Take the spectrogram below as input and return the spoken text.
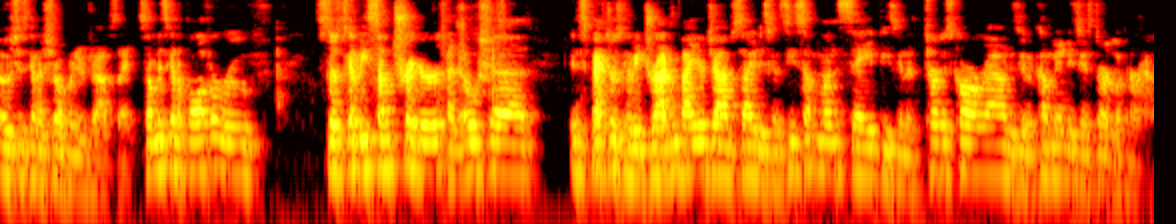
OSHA's going to show up on your job site. Somebody's going to fall off a roof. So it's going to be some trigger. An OSHA inspector is going to be driving by your job site. He's going to see something unsafe. He's going to turn his car around. He's going to come in. He's going to start looking around.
